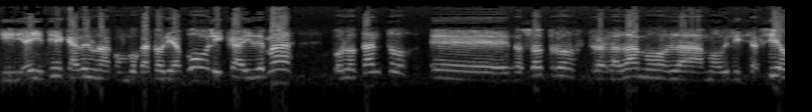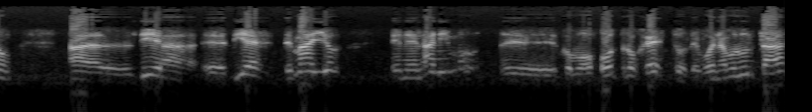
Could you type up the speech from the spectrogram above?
Y ahí tiene que haber una convocatoria pública y demás, por lo tanto nosotros trasladamos la movilización al día 10 eh, de mayo en el ánimo, eh, como otro gesto de buena voluntad,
